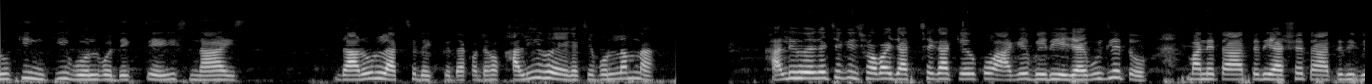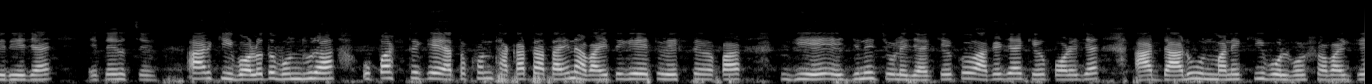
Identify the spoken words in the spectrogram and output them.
লুকিং কি বলব, দেখতে ইস নাইস দারুণ লাগছে দেখতে। দেখো দেখো, খালি হয়ে গেছে, বললাম না। খালি হয়ে গেছে কি সবাই যাচ্ছে গা, কেউ কেউ আগে বেরিয়ে যায়, বুঝলে তো? মানে তাড়াতাড়ি আসে, তাড়াতাড়ি বেরিয়ে যায়, এটাই হচ্ছে আর কি বলো তো বন্ধুরা, উপাস থেকে এতক্ষণ থাকাটা তাই না? বাড়িতে গিয়ে একটু রেস্ট ব্যাপার গিয়ে এই জন্যই চলে যায়। কেউ কেউ আগে যায়, কেউ পরে যায়। আর দারুণ মানে কি বলব সবাইকে।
